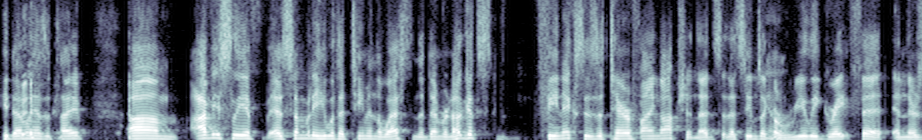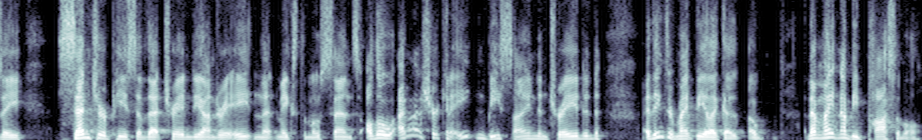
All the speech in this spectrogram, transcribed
He definitely has a type. Um, obviously, if as somebody with a team in the West and the Denver Nuggets, Phoenix is a terrifying option. That's that seems like yeah. a really great fit. And there's a centerpiece of that trade, in DeAndre Ayton, that makes the most sense. Although I'm not sure can Ayton be signed and traded. I think there might be like a, a that might not be possible.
